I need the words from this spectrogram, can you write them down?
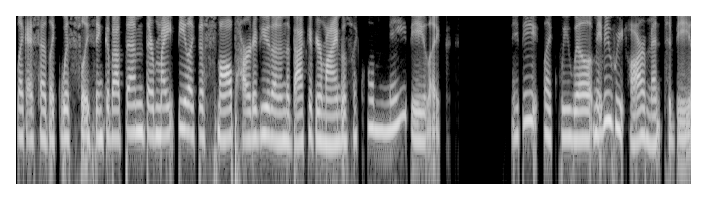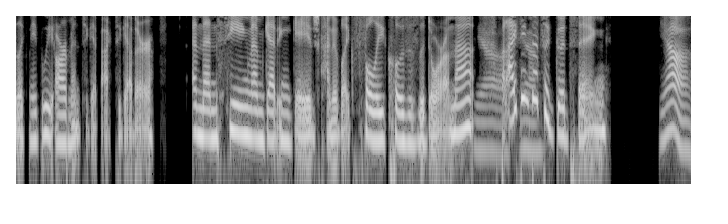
like I said like wistfully think about them, there might be like this small part of you that in the back of your mind was like, well maybe like maybe like we will, maybe we are meant to be, like maybe we are meant to get back together. And then seeing them get engaged kind of like fully closes the door on that. Yeah. But I think yeah. that's a good thing. Yeah.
